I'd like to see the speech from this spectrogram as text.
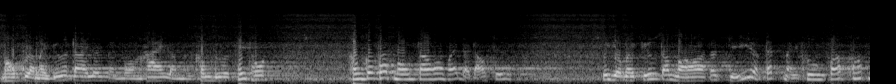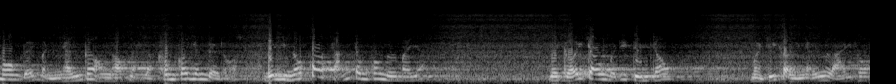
Một là mày đưa tay lên mày mò hai là mày không đưa. Thế thôi. Không có pháp môn, tao không phải là đạo sư bây giờ mày kêu tao mò, tao chỉ là cách mày phương pháp pháp môn để mình nhận cái hòn học này là không có vấn đề đó. Bởi vì nó có sẵn trong con người mày á. Mày cởi trâu mày đi tìm trâu, mà chỉ cần nhận lại thôi.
